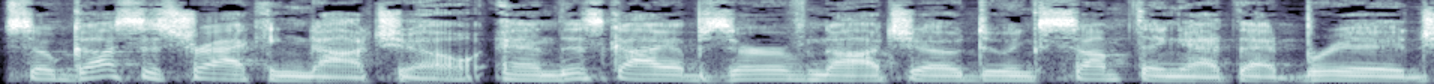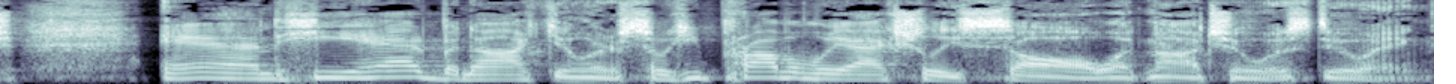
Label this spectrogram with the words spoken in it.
So Gus is tracking Nacho, and this guy observed Nacho doing something at that bridge, and he had binoculars, so he probably actually saw what Nacho was doing.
